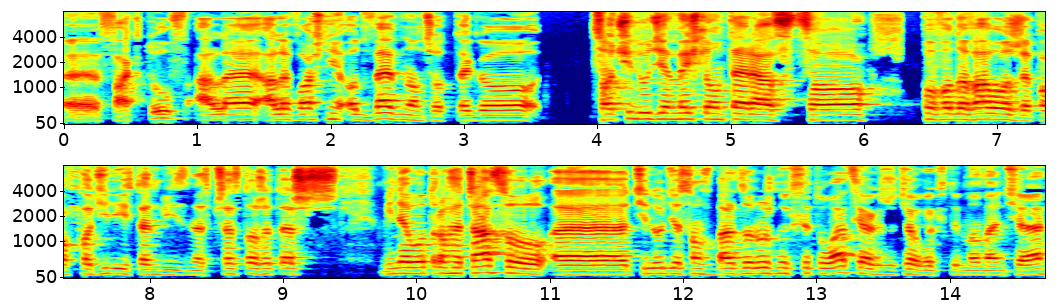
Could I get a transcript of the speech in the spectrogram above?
e, faktów, ale, ale właśnie od wewnątrz, od tego, co ci ludzie myślą teraz, co powodowało, że powchodzili w ten biznes, przez to, że też minęło trochę czasu, e, ci ludzie są w bardzo różnych sytuacjach życiowych w tym momencie,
